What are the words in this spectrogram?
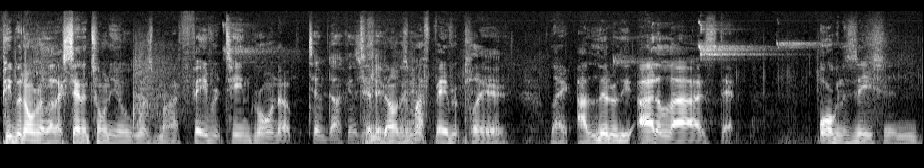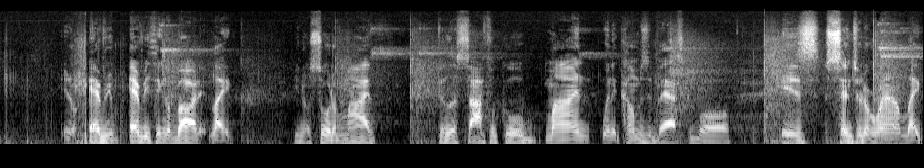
people don't realize, like San Antonio was my favorite team growing up. Tim Duncan's Tim favorite Duncan's player. my favorite player. Like I literally idolized that organization, you know, every everything about it. Like, you know, sort of my philosophical mind when it comes to basketball is centered around like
